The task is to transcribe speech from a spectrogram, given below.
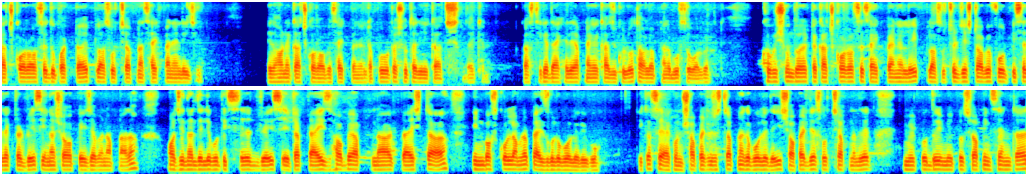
কাজ করা আছে দুপাট্টায় প্লাস হচ্ছে আপনার সাইড প্যানেল এই যে। এ ধরনের কাজ করা হবে সাইড প্যানেলটা পুরোটা সুতা দিয়ে কাজ, দেখেন। কাছ থেকে দেখা দিয়ে আপনাকে কাজগুলো, তাহলে আপনারা বুঝতে পারবেন। খুবই সুন্দর একটা কাজ করা আছে সাইড প্যানেলে প্লাস হচ্ছে ড্রেসটা হবে ফোর পিসের একটা ড্রেস ইনা সহ পেয়ে যাবেন আপনারা। অরিজিনাল দিল্লি বুটিক্সের ড্রেস এটা প্রাইস হবে আপনার প্রাইসটা ইনবক্স করলে আমরা প্রাইসগুলো বলে দিব। ঠিক আছে? এখন শপ অ্যাড্রেসটা আপনাকে বলে দিই। শপ অ্যাড্রেস হচ্ছে আপনাদের মিরপুর দুই, Mirpur shopping centre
